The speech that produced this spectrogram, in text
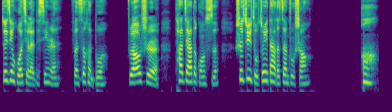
最近火起来的新人，粉丝很多，主要是他家的公司是剧组最大的赞助商。”哦，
